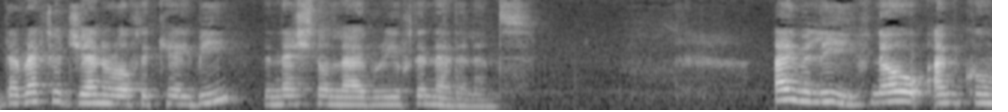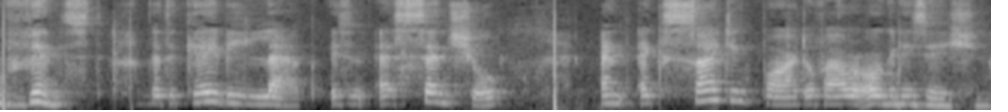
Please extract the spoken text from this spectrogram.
Director General of the KB, the National Library of the Netherlands. I believe, no, I'm convinced that the KB Lab is an essential and exciting part of our organization.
